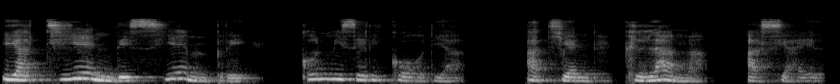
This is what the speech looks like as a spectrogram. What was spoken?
y atiende siempre con misericordia a quien clama hacia Él.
